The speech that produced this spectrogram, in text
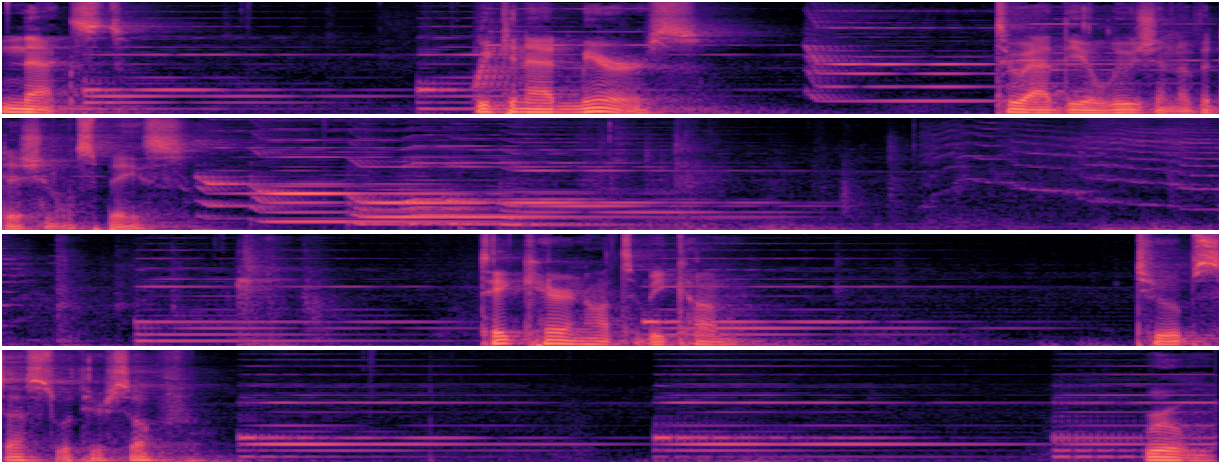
Next, we can add mirrors to add the illusion of additional space. Take care not to become too obsessed with yourself. Room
